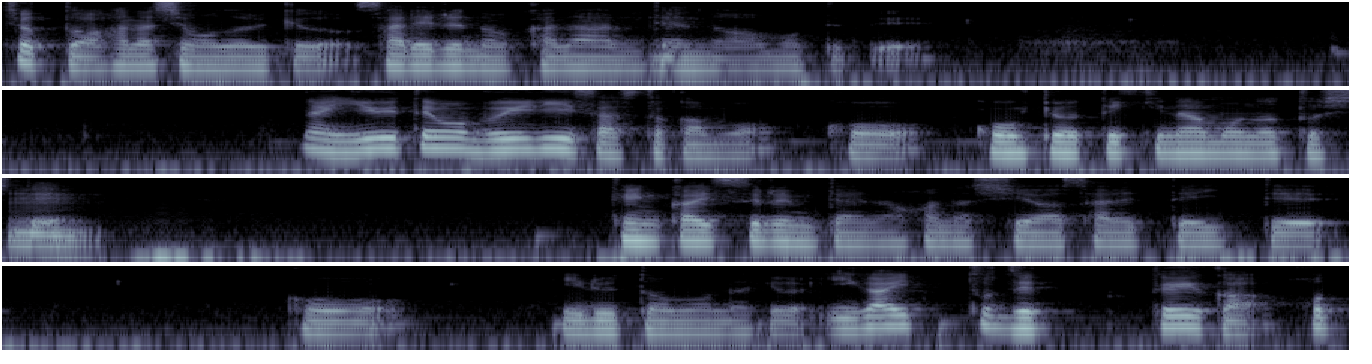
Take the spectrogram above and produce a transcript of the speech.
ちょっと話戻るけど、されるのかなみたいなのは思ってて。なんか言うても V リーサスとかも、こう、公共的なものとしてうん展開するみたいなお話はされていて、こう、いると思うんだけど、意外とぜ、というか、ほ、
